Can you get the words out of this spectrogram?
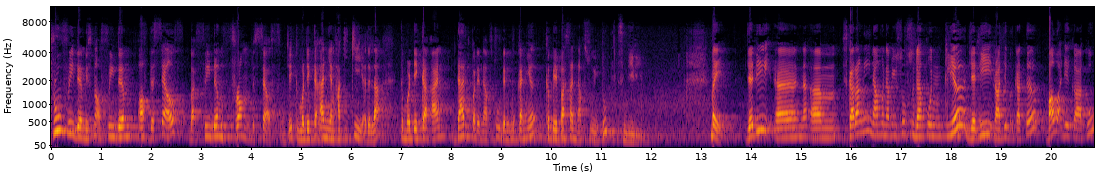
true freedom is not freedom of the self but freedom from the self. Okay, kemerdekaan yang hakiki adalah kemerdekaan daripada nafsu dan bukannya kebebasan nafsu itu sendiri. Baik. Jadi uh, um, sekarang ni nama Nabi Yusuf sudah pun clear. Jadi raja berkata, "Bawa dia ke aku,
